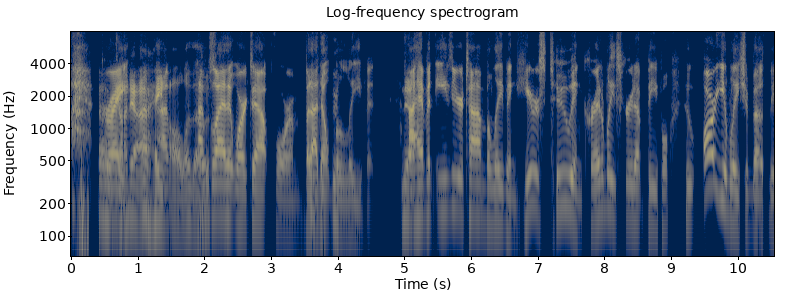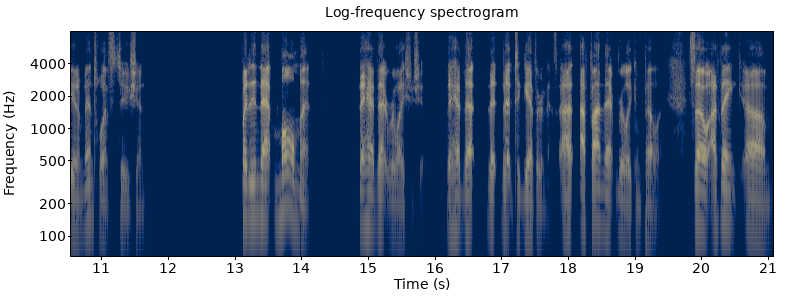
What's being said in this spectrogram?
Oh, Great. God, I hate I'm- all of those. I'm glad it worked out for him, but I don't believe it. Yeah. I have an easier time believing here's two incredibly screwed up people who arguably should both be in a mental institution. But in that moment, they have that relationship. They have that that that togetherness. I, I find that really compelling. So I think um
